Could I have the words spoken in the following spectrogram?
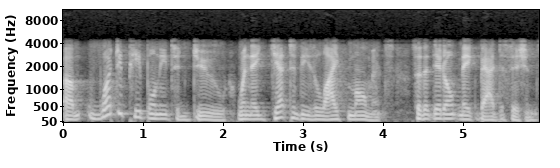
um, what do people need to do when they get to these life moments so that they don't make bad decisions?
